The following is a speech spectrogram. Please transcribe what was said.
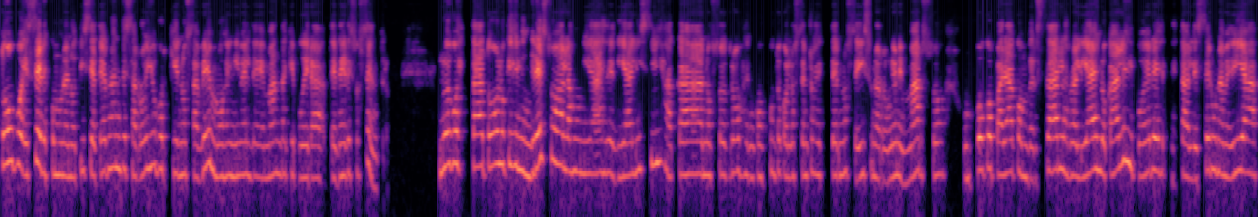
todo puede ser, es como una noticia eterna en desarrollo porque no sabemos el nivel de demanda que pudiera tener esos centros. Luego está todo lo que es el ingreso a las unidades de diálisis. Acá nosotros, en conjunto con los centros externos, se hizo una reunión en marzo, un poco para conversar las realidades locales y poder establecer una medida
